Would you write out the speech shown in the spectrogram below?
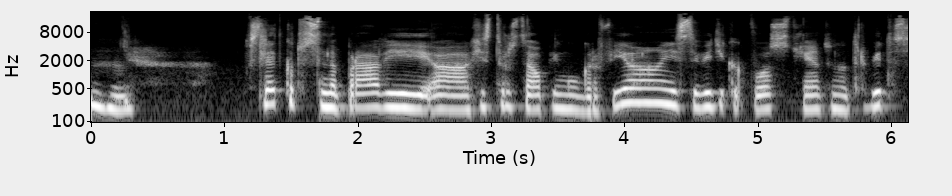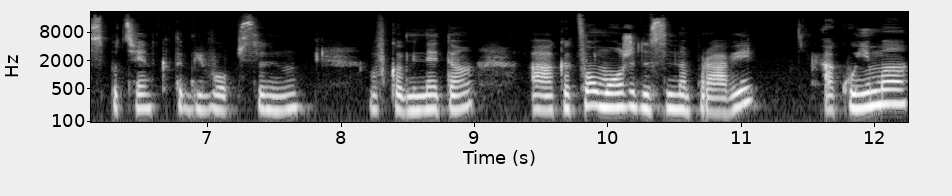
Mm-hmm. След като се направи хистеросалпингография и се види какво е състоянието на тръбите, с пациентката бива обсъдено в кабинета а, какво може да се направи, ако има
